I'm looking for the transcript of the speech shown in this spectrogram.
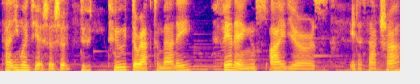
它的英文解释是 to to direct money feelings, ideas, etc.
